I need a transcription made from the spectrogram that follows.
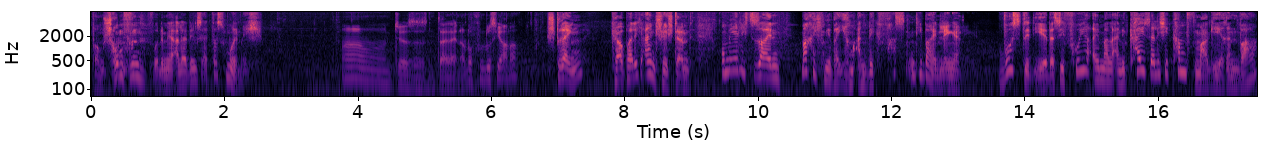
Vom Schrumpfen wurde mir allerdings etwas mulmig. Und das ist dein noch von Luciana? Streng, körperlich einschüchternd. Um ehrlich zu sein, mache ich mir bei ihrem Anblick fast in die Beinlänge. Wusstet ihr, dass sie früher einmal eine kaiserliche Kampfmagierin war?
